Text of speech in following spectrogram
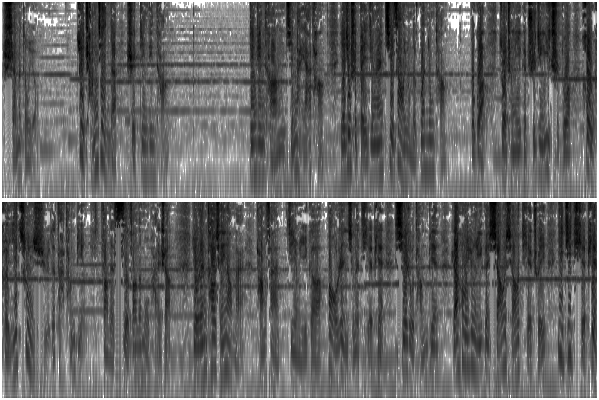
什么都有。最常见的是丁丁糖。丁丁糖及麦芽糖，也就是北京人祭灶用的关东糖。不过做成一个直径一尺多、厚可一寸许的大糖饼，放在四方的木盘上。有人掏钱要买，糖贩即用一个抱刃形的铁片楔入糖边，然后用一个小小铁锤一击铁片，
